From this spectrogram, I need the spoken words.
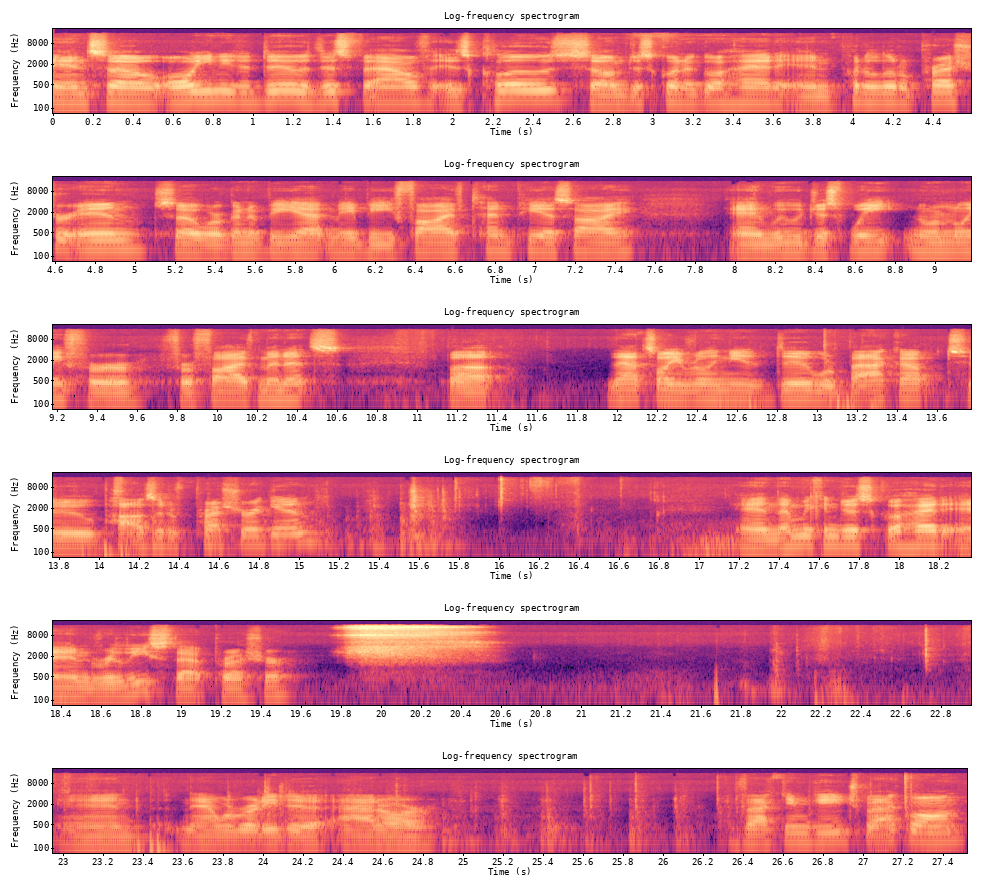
And so all you need to do, this valve is closed, so I'm just going to go ahead and put a little pressure in. So we're going to be at maybe 5, 10 psi, and we would just wait normally for, for 5 minutes. But that's all you really need to do. We're back up to positive pressure again. And then we can just go ahead and release that pressure. And now we're ready to add our vacuum gauge back on.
